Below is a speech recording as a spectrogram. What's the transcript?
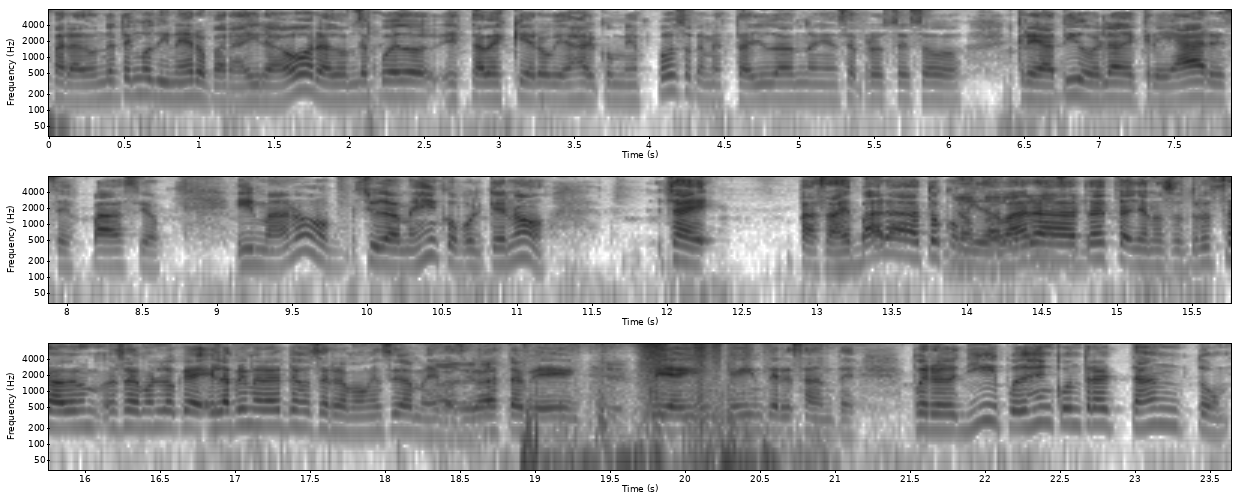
¿para dónde tengo dinero para ir ahora? ¿Dónde puedo? Esta vez quiero viajar con mi esposo que me está ayudando en ese proceso creativo, ¿verdad? De crear ese espacio. Y, mano, Ciudad México, ¿por qué no? O sea, pasajes baratos, comida barata, ya nosotros sabemos, sabemos lo que es. Es la primera vez de José Ramón en Ciudad México, ah, así que va a estar bien, bien, bien interesante. Pero allí puedes encontrar tanto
